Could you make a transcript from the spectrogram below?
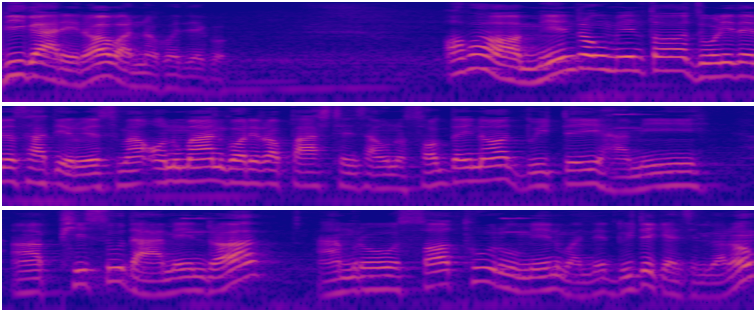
बिगारेर भन्न खोजेको। अब मेन र उमेन त जोडिँदैन साथीहरू यसमा अनुमान गरेर पास्ट टेन्स आउन सक्दैन। दुइटै हामी फिसु धामेन र हाम्रो सथु रुमेन भन्ने दुइटै क्यान्सल गरौँ।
